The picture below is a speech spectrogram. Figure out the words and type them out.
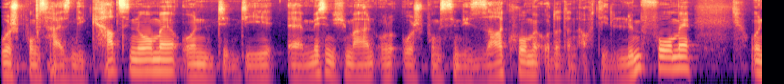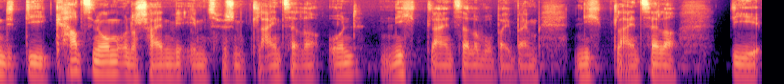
Ursprungs heißen die Karzinome und die äh, mesenchymalen Ursprungs sind die Sarkome oder dann auch die Lymphome. Und die Karzinome unterscheiden wir eben zwischen Kleinzeller und Nicht-Kleinzeller, wobei beim Nicht-Kleinzeller die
